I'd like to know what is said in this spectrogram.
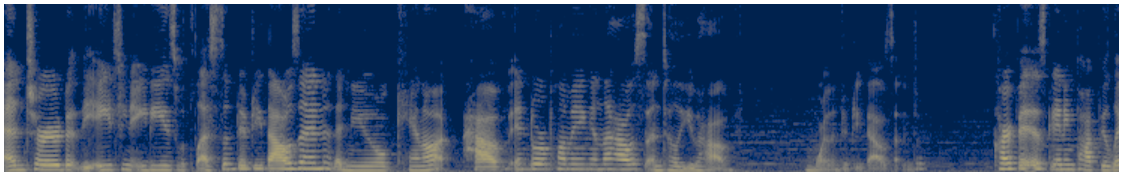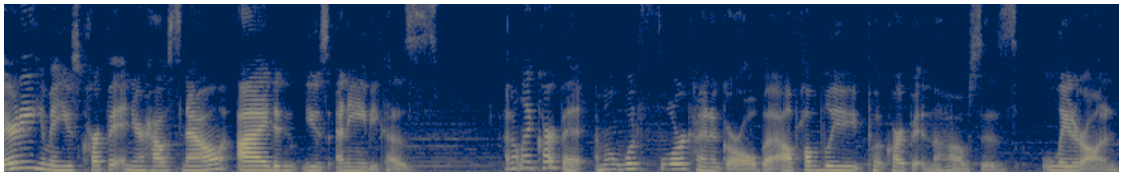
entered the 1880s with less than 50,000, then you cannot have indoor plumbing in the house until you have more than 50,000. Carpet is gaining popularity. You may use carpet in your house now. I didn't use any because I don't like carpet. I'm a wood floor kind of girl, but I'll probably put carpet in the houses later on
